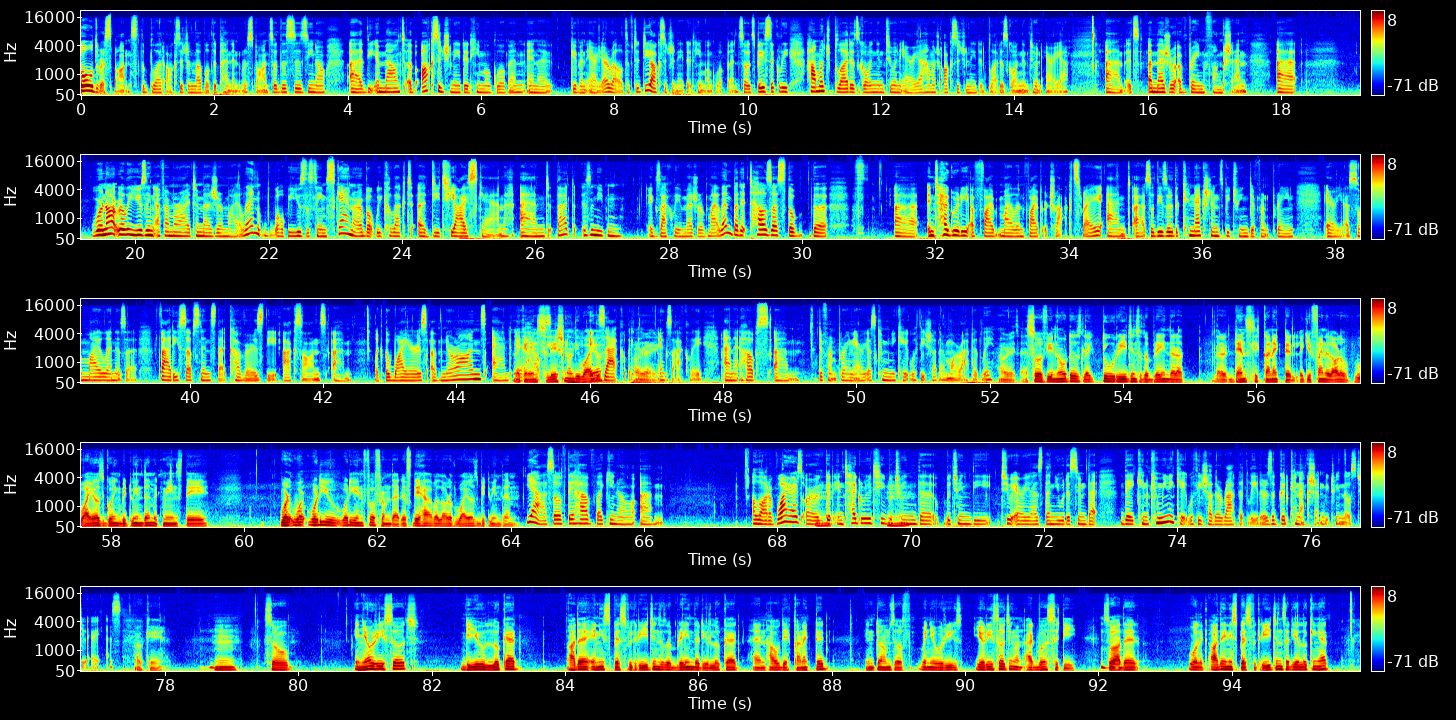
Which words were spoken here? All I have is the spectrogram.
BOLD response, the blood oxygen level dependent response. So this is, you know, uh, the amount of oxygenated hemoglobin in a given area relative to deoxygenated hemoglobin. So it's basically how much blood is going into an area, how much oxygenated blood is going into an area. Um, it's a measure of brain function. Uh, we're not really using fMRI to measure myelin. Well, we use the same scanner, but we collect a DTI scan, and that isn't even exactly a measure of myelin, but it tells us the the uh, integrity of fib- myelin fiber tracts, right? And uh, so these are the connections between different brain areas. So myelin is a fatty substance that covers the axons, um, like the wires of neurons, and Like an helps- insulation on the wire? Exactly. All right. Exactly. And it helps um, different brain areas communicate with each other more rapidly. All right. So if you notice like two regions of the brain that are that are densely connected, like you find a lot of wires going between them, it means they what what what do you what do you infer from that if they have a lot of wires between them? Yeah. So if they have like you know um, a lot of wires or a good integrity between the between the two areas, then you would assume that they can communicate with each other rapidly. There's a good connection between those two areas. Okay. Mm. So in your research, do you look at are there any specific regions of the brain that you look at and how they're connected in terms of when you were re- you're researching on adversity? So are there well like are there any specific regions that you're looking at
